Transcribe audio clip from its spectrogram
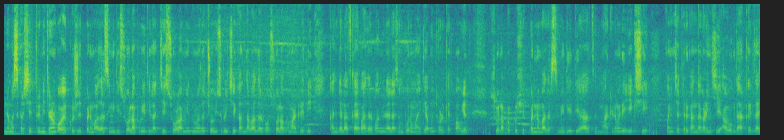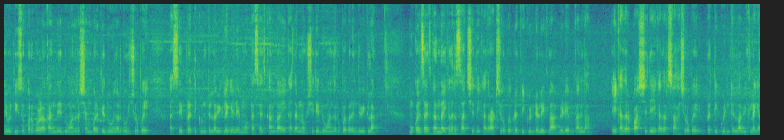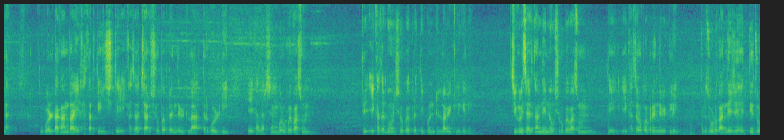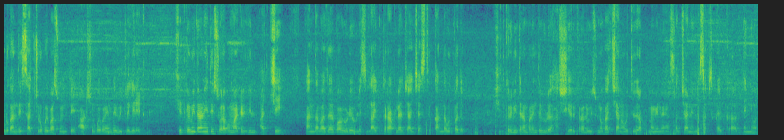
नमस्कार शेतकरी मित्रांनो पाहूयात कृषी उत्पन्न बाजार समिती सोलापूर येथील आजचे सोळा मे दोन हजार चोवीस रोजीचे कांदा बाजारभाव सोलापूर मार्केट येथे. कांद्याला आज काय बाजारभाव मिळाला संपूर्ण माहिती आपण थोडक्यात पाहूयात. सोलापूर कृषी उत्पन्न बाजार समिती येथे आज मार्केटमध्ये एकशे पंच्याहत्तर कांदा गाडींची आवक दाखल झाली होती. सुपर गोळा कांदे दोन हजार शंभर ते दोन हजार दोनशे रुपये असे प्रति क्विंटलला विकले गेले. मोठा साईज कांदा एक हजार नऊशे ते दोन हजार रुपयेपर्यंत विकला. मुकल साईज कांदा एक हजार सातशे ते एक हजार आठशे रुपये प्रति क्विंटल विकला. मिडियम कांदा एक हजार पाचशे ते एक हजार सहाशे रुपये प्रति क्विंटलला विकला गेला. गोल्टा कांदा एक हजार तीनशे ते एक हजार चारशे रुपयेपर्यंत विकला तर गोल्टी एक हजार शंभर रुपयेपासून ते एक हजार दोनशे रुपये प्रति क्विंटलला विकली गेली. चिकळी साईज कांदे नऊशे रुपयेपासून ते एक हजार रुपयेपर्यंत विकले तर जोड कांदे जे आहेत ते जोड कांदे सातशे रुपयेपासून ते आठशे रुपयेपर्यंत विकले गेले आहेत शेतकरी मित्रांनो येथे सोलापूर मार्केटतील आजचे कांदा बाजारभाव व्हिडिओ लाईक करा आपल्या जास्तीत जास्त कांदा उत्पादक शेतकरी मित्रांपर्यंत व्हिडिओ हा शेअर करायला विसरू नका. चॅनलवरती जर आपण नवीन असाल चॅनलला सबस्क्राईब करा. धन्यवाद.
